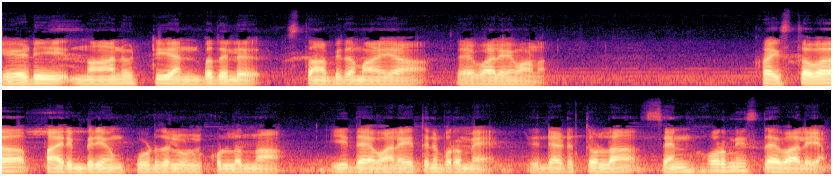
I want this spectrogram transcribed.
എ ഡി നാനൂറ്റി അൻപതിൽ സ്ഥാപിതമായ ദേവാലയമാണ്. ക്രൈസ്തവ പാരമ്പര്യം കൂടുതൽ ഉൾക്കൊള്ളുന്ന ഈ ദേവാലയത്തിന് പുറമെ ഇതിന്റെ അടുത്തുള്ള സെന്റ് ഹോർമീസ് ദേവാലയം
